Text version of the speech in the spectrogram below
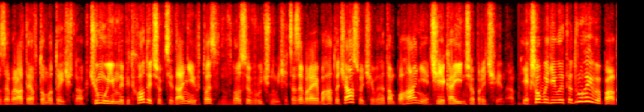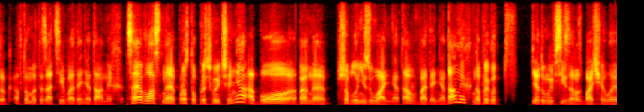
забирати автоматично, чому їм не підходить, щоб ці дані хтось вносив вручну? Чи це забирає багато часу, чи вони там погані, чи яка інша причина? Якщо виділити другий випадок автоматизації введення даних, це власне просто пришвидшення або певне шаблонізування та введення даних, наприклад. Я думаю, всі зараз бачили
